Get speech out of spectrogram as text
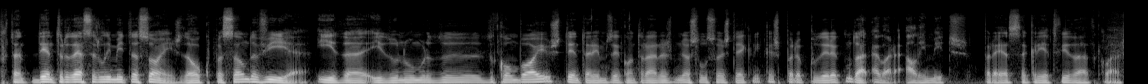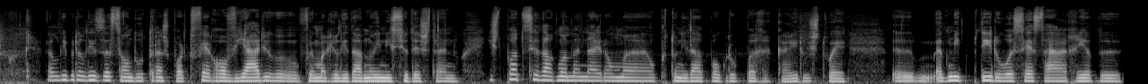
Portanto, dentro dessas limitações da ocupação da via e, da, e do número de, de, comboios, tentaremos encontrar as melhores soluções técnicas para poder acomodar. Agora, há limites para essa criatividade, claro. A liberalização do transporte ferroviário foi uma realidade no início deste ano. Isto pode ser, de alguma maneira, uma oportunidade para o grupo barraqueiro, isto é, eh, admite pedir o acesso à rede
